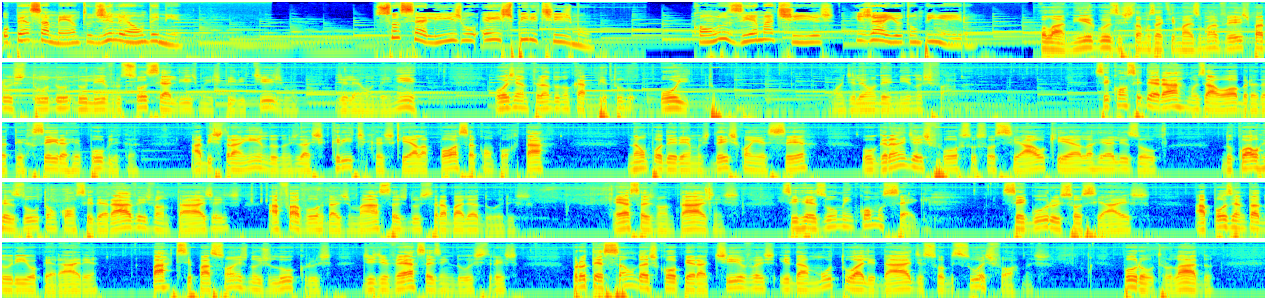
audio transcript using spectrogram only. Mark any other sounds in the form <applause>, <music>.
O pensamento de Leon Denis. Socialismo e Espiritismo. Com Luzia Matias e Jailton Pinheiro. Olá, amigos. Estamos aqui mais uma vez para o estudo do livro Socialismo e Espiritismo de Leon Denis. Hoje entrando no capítulo 8, onde Leon Denis nos fala: Se considerarmos a obra da Terceira República abstraindo-nos das críticas que ela possa comportar, não poderemos desconhecer o grande esforço social que ela realizou, do qual resultam consideráveis vantagens a favor das massas dos trabalhadores. Essas vantagens se resumem como segue: seguros sociais, aposentadoria operária, participações nos lucros de diversas indústrias, proteção das cooperativas e da mutualidade sob suas formas. Por outro lado,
